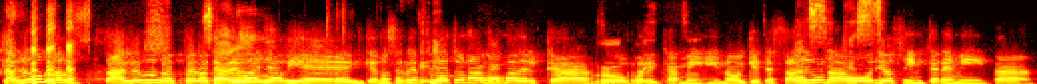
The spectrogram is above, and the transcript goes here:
Saludos, saludos, espero que te vaya bien, que no se te explote una goma del carro por el camino y que te salga una Oreo sin cremita.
